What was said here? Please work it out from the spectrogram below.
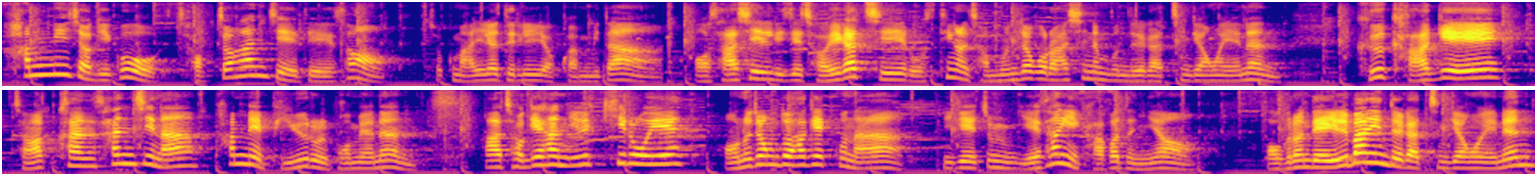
합리적이고 적정한지에 대해서 조금 알려드리려고 합니다. 어, 사실 이제 저희같이 로스팅을 전문적으로 하시는 분들 같은 경우에는 그 가게의 정확한 산지나 판매 비율을 보면은 아 저게 한 1kg에 어느 정도 하겠구나 이게 좀 예상이 가거든요. 어, 그런데 일반인들 같은 경우에는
